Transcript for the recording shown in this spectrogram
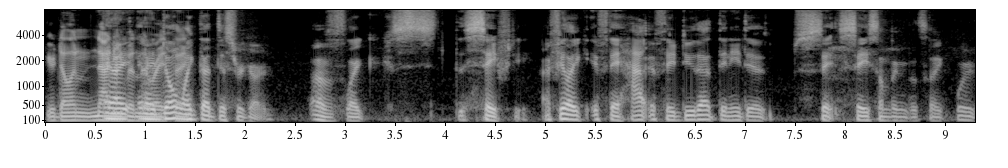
You're downloading not and I, even and the I right don't thing. like that disregard of like s- the safety. I feel like if they have if they do that, they need to say say something that's like we're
